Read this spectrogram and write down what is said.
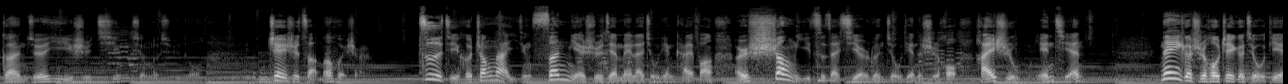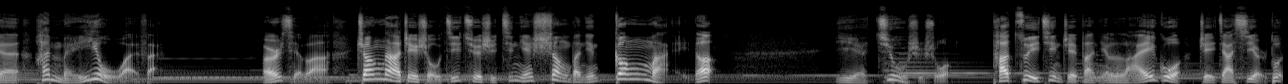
感觉意识清醒了许多。这是怎么回事？自己和张娜已经三年时间没来酒店开房，而上一次在希尔顿酒店的时候还是五年前，那个时候这个酒店还没有 WiFi，而且吧，张娜这手机却是今年上半年刚买的，也就是说，她最近这半年来过这家希尔顿，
